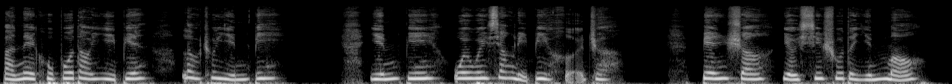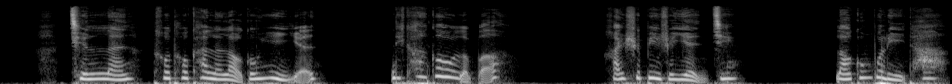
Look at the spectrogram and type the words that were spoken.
把内裤拨到一边，露出银币，银币微微向里闭合着，边上有稀疏的银毛。秦岚偷偷看了老公一眼，你看够了吧？还是闭着眼睛。老公不理她，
